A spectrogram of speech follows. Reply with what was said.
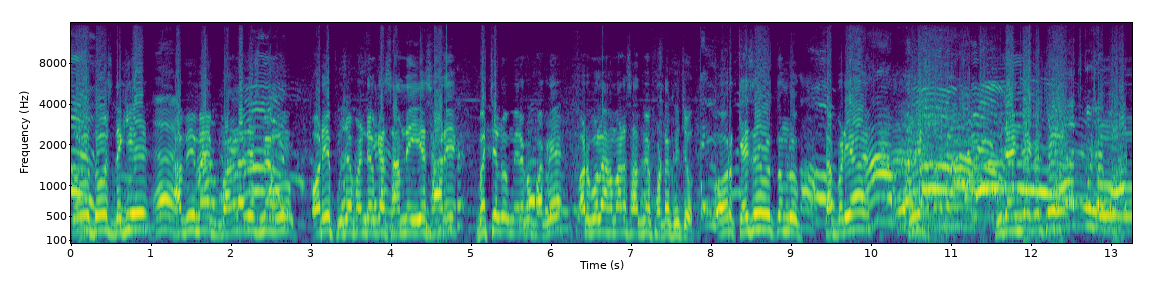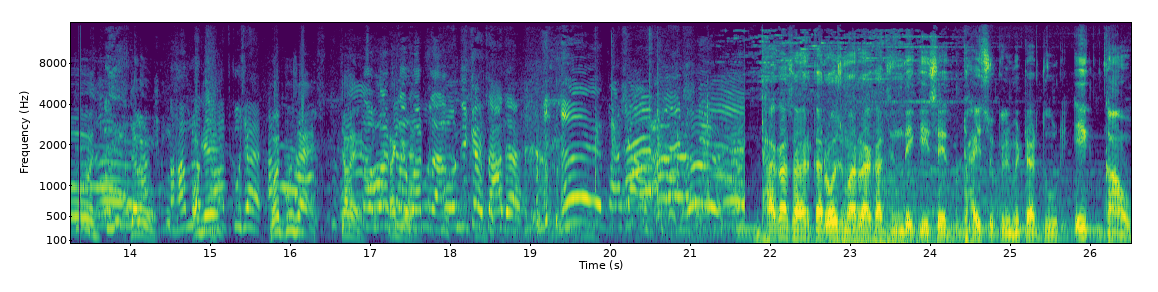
तो दोस्त देखिए अभी मैं बांग्लादेश में हूँ और ये पूजा पंडाल का सामने ये सारे बच्चे लोग मेरे को पकड़े और बोला हमारे साथ में फ़ोटो खींचो। और कैसे हो तुम लोग? सब बढ़िया? है पूजा एंजॉय करते हो? चलो ओके बहुत खुश है। बहुत खुश है। चले थैंक यू है। ढाका शहर का रोज़मर्रा का ज़िंदगी से 250 किलोमीटर दूर एक गाँव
